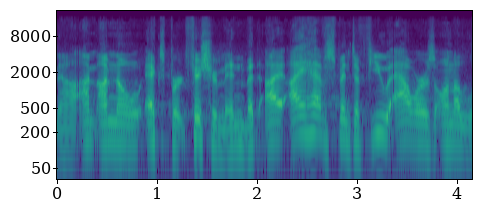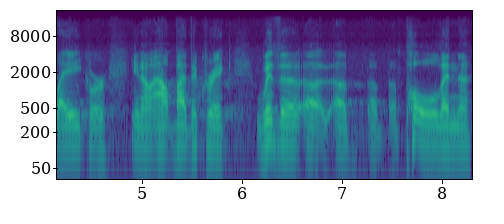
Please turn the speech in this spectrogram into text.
Now, I'm, I'm no expert fisherman, but I, I, have spent a few hours on a lake or, you know, out by the creek with a, a, a, a pole and, a,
